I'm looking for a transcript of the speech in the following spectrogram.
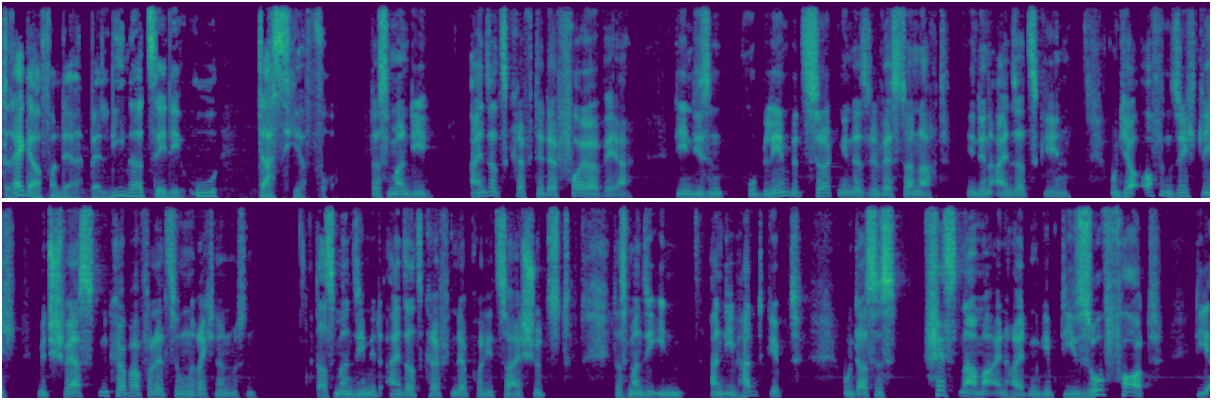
Dregger von der Berliner CDU das hier vor. Dass man die Einsatzkräfte der Feuerwehr, die in diesen Problembezirken in der Silvesternacht in den Einsatz gehen und ja offensichtlich mit schwersten Körperverletzungen rechnen müssen, dass man sie mit Einsatzkräften der Polizei schützt, dass man sie ihnen an die Hand gibt und dass es Festnahmeeinheiten gibt, die sofort die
